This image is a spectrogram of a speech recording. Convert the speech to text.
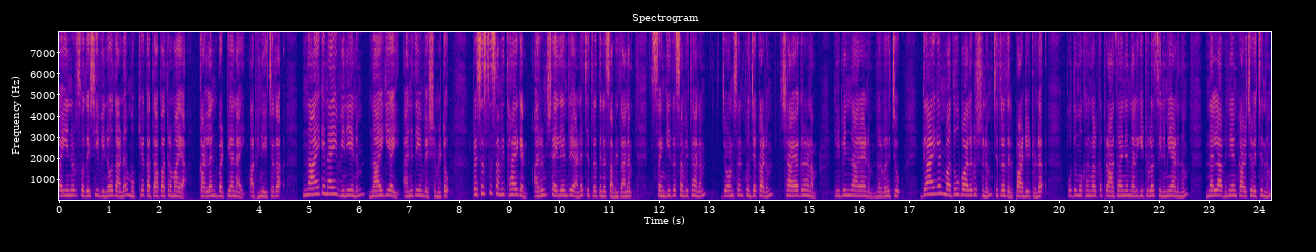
പയ്യന്നൂർ സ്വദേശി വിനോദാണ് മുഖ്യ കഥാപാത്രമായ കള്ളൻ ബട്ടിയാനായി അഭിനയിച്ചത്. നായകനായി വിനയനും നായികയായി അനിതയും വേഷമിട്ടു. പ്രശസ്ത സംവിധായകൻ അരുൺ ശൈലേന്ദ്രയാണ് ചിത്രത്തിന്റെ സംവിധാനം. സംഗീത സംവിധാനം ജോൺസൺ പുഞ്ചക്കാടും ഛായാഗ്രഹണം ലിബിൻ നാരായണും നിർവഹിച്ചു. ഗായകൻ മധു ബാലകൃഷ്ണനും ചിത്രത്തിൽ പാടിയിട്ടുണ്ട്. പുതുമുഖങ്ങൾക്ക് പ്രാധാന്യം നൽകിയിട്ടുള്ള സിനിമയാണെന്നും നല്ല അഭിനയം കാഴ്ചവെച്ചെന്നും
